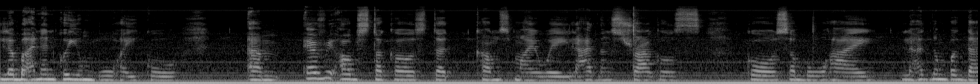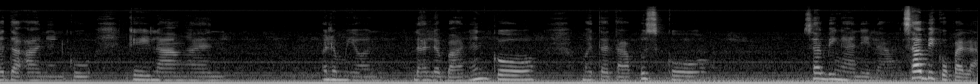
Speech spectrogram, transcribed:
labanan ko yung buhay ko. Um, every obstacles that comes my way, lahat ng struggles ko sa buhay, lahat ng pagdadaanan ko, kailangan, alam mo yon lalabanan ko, matatapos ko. Sabi nga nila, sabi ko pala,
